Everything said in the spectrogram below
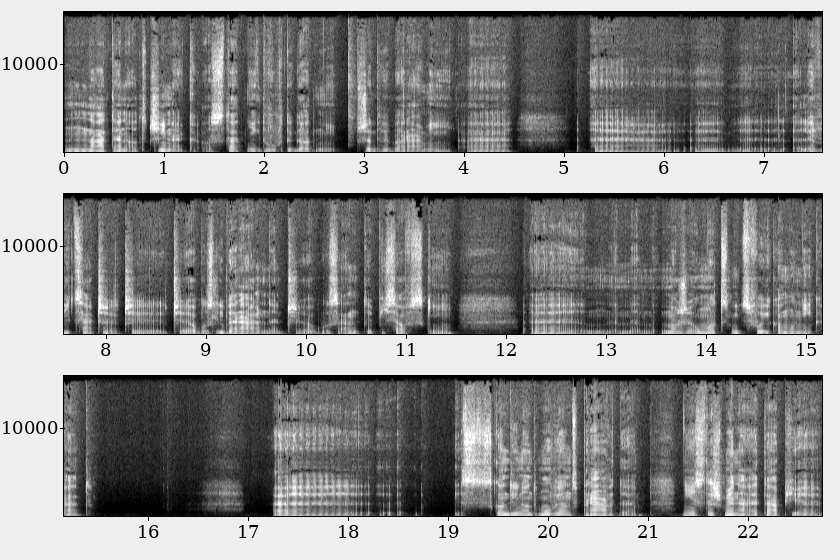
na ten odcinek ostatnich dwóch tygodni przed wyborami e, E, e, lewica, czy, czy, czy obóz liberalny, czy obóz antypisowski e, może umocnić swój komunikat, skądinąd mówiąc prawdę. Nie jesteśmy na etapie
